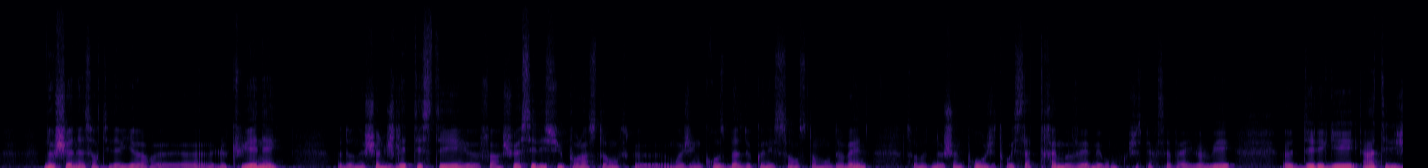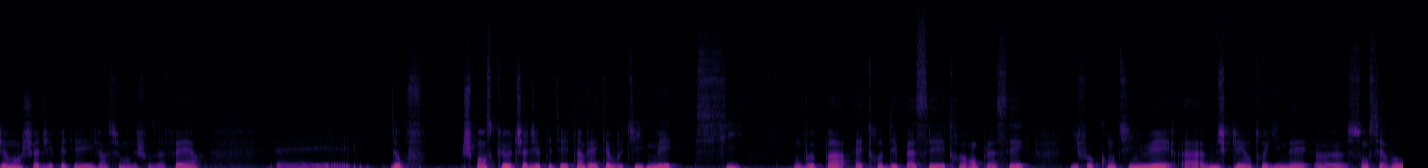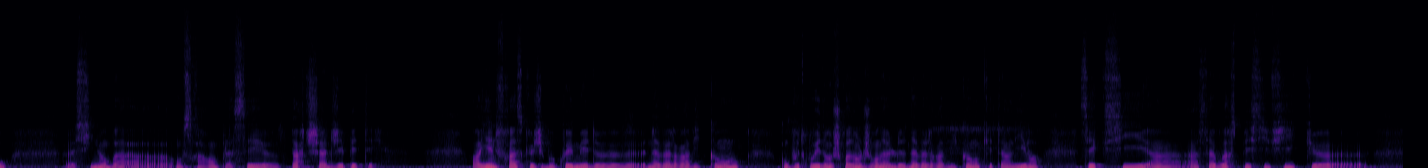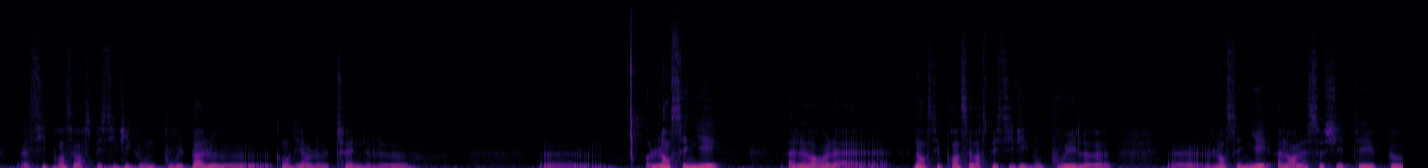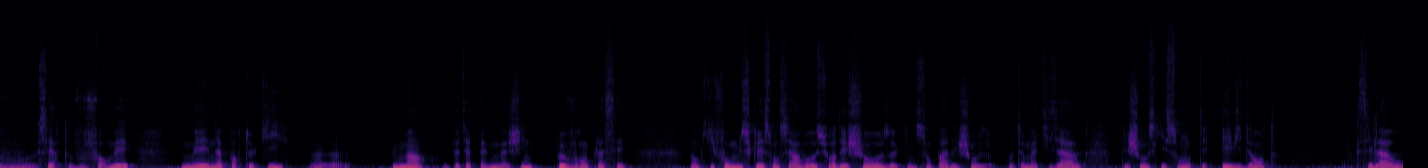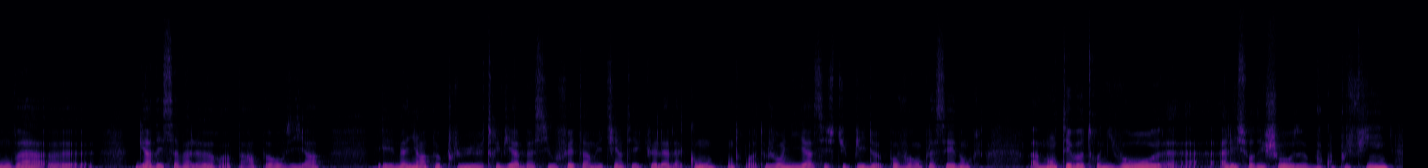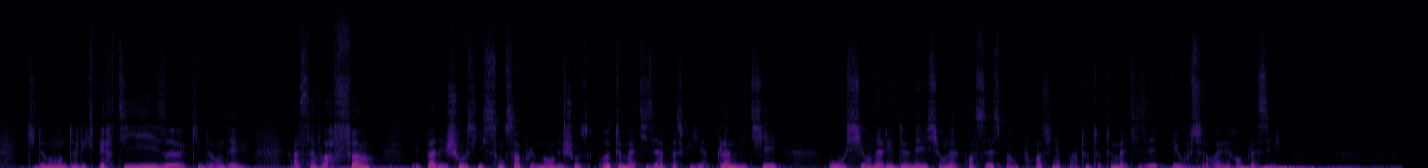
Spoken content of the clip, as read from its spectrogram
Notion a sorti d'ailleurs euh, le QA dans Notion. Je l'ai testé, enfin je suis assez déçu pour l'instant, parce que moi j'ai une grosse base de connaissances dans mon domaine, sur notre Notion Pro, j'ai trouvé ça très mauvais, mais bon, j'espère que ça va évoluer. déléguer intelligemment ChatGPT, il y aura sûrement des choses à faire. Donc je pense que ChatGPT est un véritable outil, mais si on ne veut pas être dépassé, être remplacé, il faut continuer à muscler entre guillemets euh, son cerveau, euh, sinon bah, on sera remplacé euh, par ChatGPT. Alors il y a une phrase que j'ai beaucoup aimée de Naval Ravikant, qu'on peut trouver dans, je crois, dans le journal de Naval Ravikant, qui est un livre, c'est que si un, savoir spécifique, si pour un savoir spécifique vous ne pouvez pas le, comment dire, le train, le l'enseigner, alors non, si pour un savoir spécifique vous pouvez euh, l'enseigner, alors la société peut vous certes vous former, mais n'importe qui, euh, humain ou peut-être même machine, peut vous remplacer. Donc il faut muscler son cerveau sur des choses qui ne sont pas des choses automatisables, des choses qui sont évidentes. C'est là où on va euh, garder sa valeur par rapport aux IA. Et de manière un peu plus triviale, bah, si vous faites un métier intellectuel à la con, on trouvera toujours une IA assez stupide pour vous remplacer. Donc, bah, montez votre niveau, euh, allez sur des choses beaucoup plus fines, qui demandent de l'expertise, euh, qui demandent un savoir fin, et pas des choses qui sont simplement des choses automatisables, parce qu'il y a plein de métiers où si on a les données, si on a le process, bah, on pourra finir par tout automatiser et vous serez remplacé.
